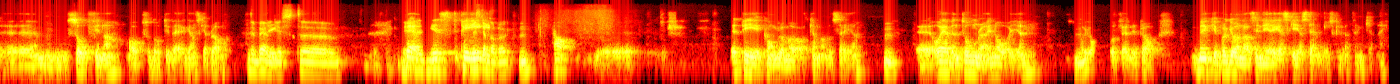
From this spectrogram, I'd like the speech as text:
Uh, Sofina har också gått iväg ganska bra. Det är belgiskt? Uh, belgiskt PE. Mm. Ja, ett PE-konglomerat kan man väl säga. Mm. Eh, och även Tomra i Norge mm. har jobbat gått väldigt bra. Mycket på grund av sin ESG-stämpel skulle jag tänka mig.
